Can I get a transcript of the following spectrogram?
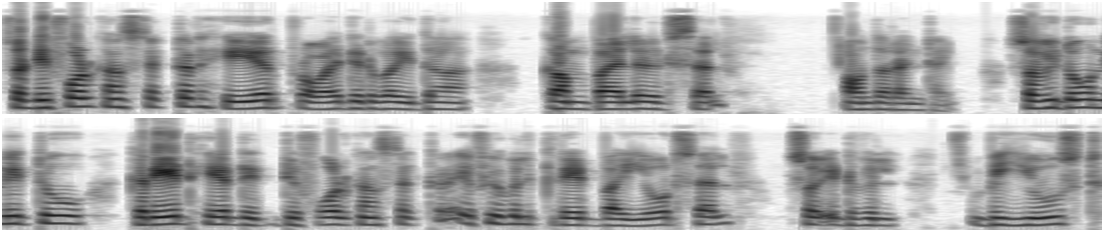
So default constructor here provided by the compiler itself on the runtime. So we don't need to create here the default constructor. If you will create by yourself so it will be used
